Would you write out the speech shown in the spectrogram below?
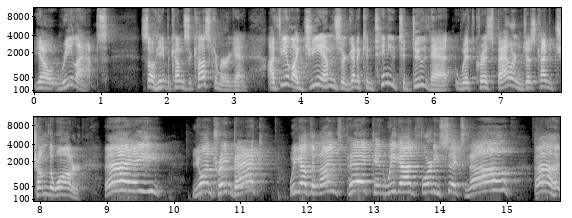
you know, relapse, so he becomes a customer again. I feel like GMs are going to continue to do that with Chris Ballard and just kind of chum the water. Hey, you want to trade back? We got the ninth pick and we got 46. No? Uh,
